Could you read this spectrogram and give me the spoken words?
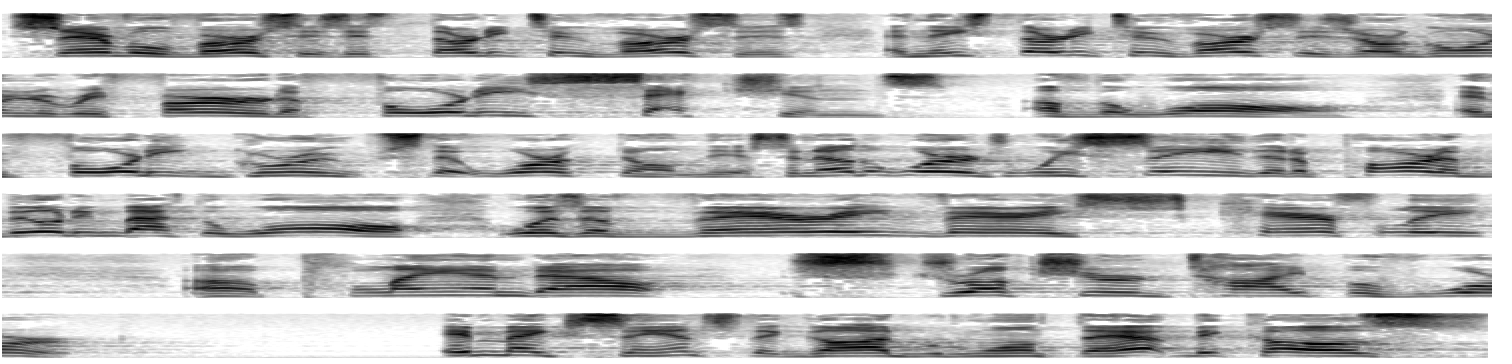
several verses. It's 32 verses, and these 32 verses are going to refer to 40 sections of the wall and 40 groups that worked on this. In other words, we see that a part of building back the wall was a very, very carefully uh, planned out, structured type of work. It makes sense that God would want that because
